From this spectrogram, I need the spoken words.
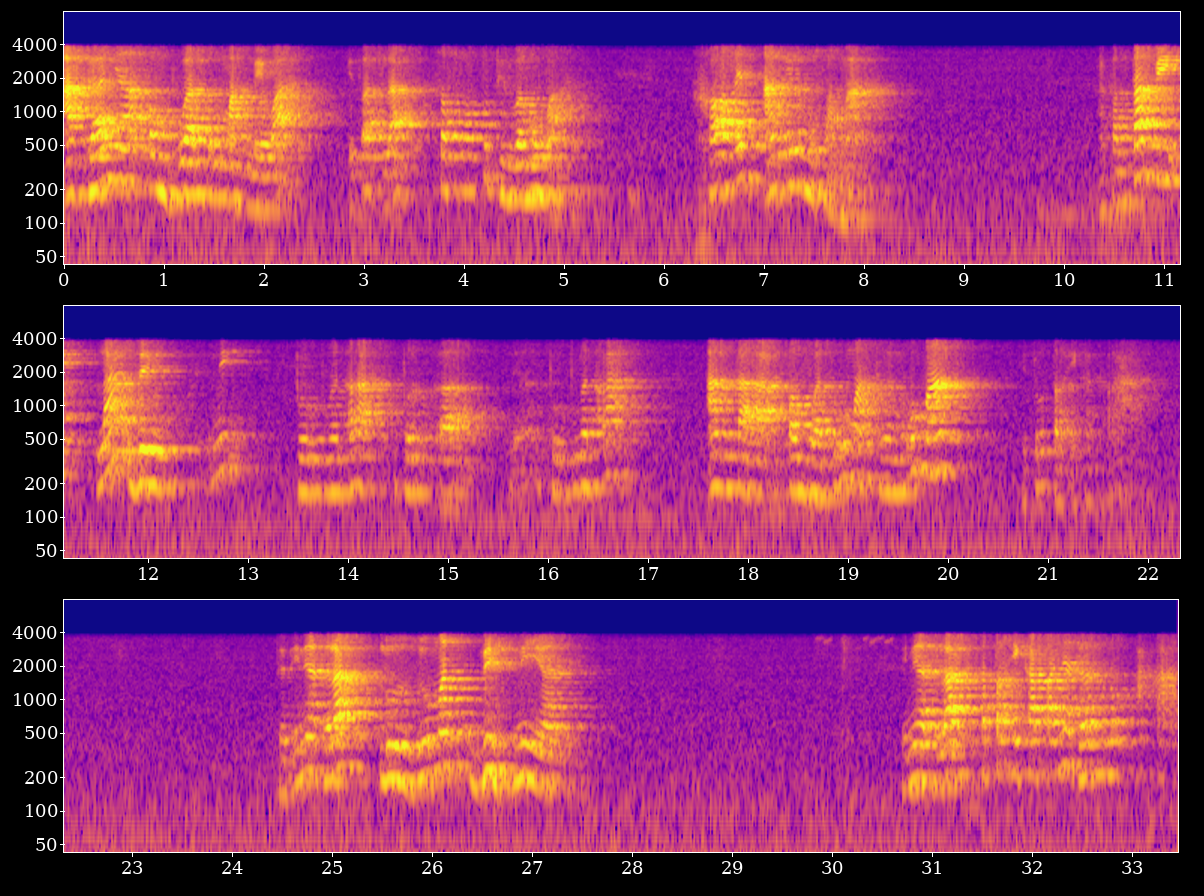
adanya pembuat rumah mewah itu adalah sesuatu di luar rumah. Khalid anil musamma. Akan tapi lazim ini berhubungan erat ber, uh, ya, berhubungan erat antara pembuat rumah dengan rumah itu terikat dan ini adalah luzuman zihniyah. Ini adalah keterikatannya adalah menurut akal.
